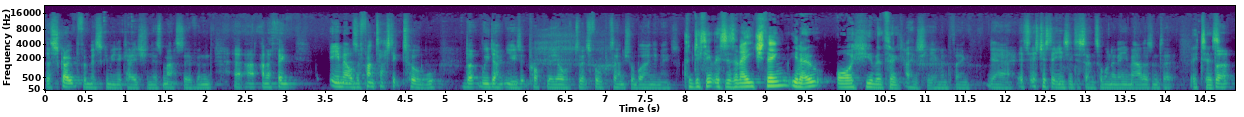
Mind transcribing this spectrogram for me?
the scope for miscommunication is massive. And uh, and I think email is a fantastic tool, but we don't use it properly or to its full potential by any means. And do you think this is an age thing, you know, or a human thing? I think it's a human thing. Yeah, it's, it's just easy to send someone an email, isn't it? It is. But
